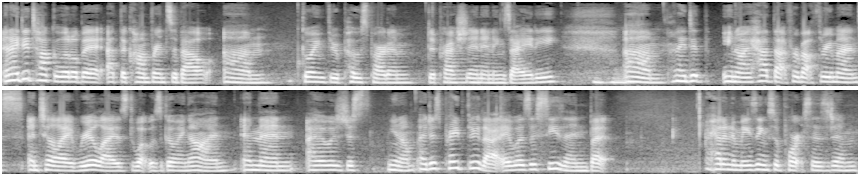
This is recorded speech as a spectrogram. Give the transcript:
and I did talk a little bit at the conference about um, going through postpartum depression and anxiety, um, and I did, you know, I had that for about three months until I realized what was going on, and then I was just, you know, I just prayed through that. It was a season, but I had an amazing support system.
